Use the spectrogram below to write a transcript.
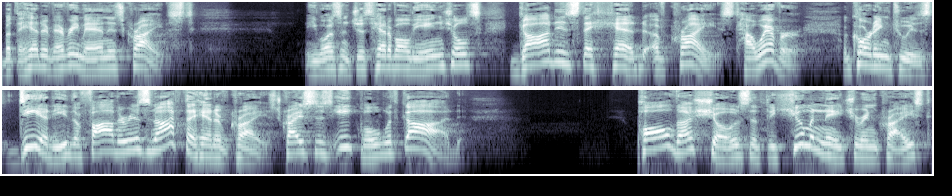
but the head of every man is Christ. He wasn't just head of all the angels. God is the head of Christ. However, according to his deity, the Father is not the head of Christ. Christ is equal with God. Paul thus shows that the human nature in Christ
